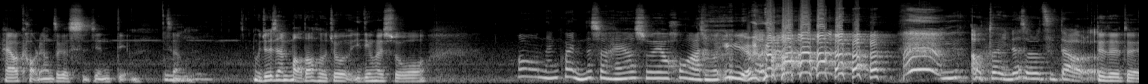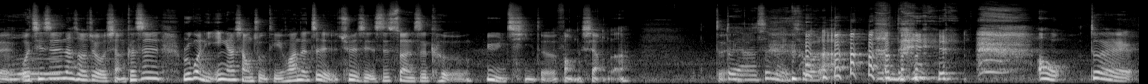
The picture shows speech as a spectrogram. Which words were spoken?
还要考量这个时间点。这样，我觉得珍宝到时候就一定会说：“哦，难怪你那时候还要说要画什么育儿。”嗯，哦，对你那时候就知道了。对对对，我其实那时候就有想，可是如果你硬要想主题的话，那这也确实也是算是可预期的方向了。对对啊，是没错啦。对，哦。对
